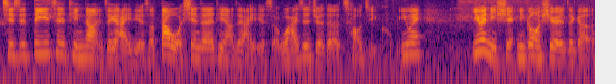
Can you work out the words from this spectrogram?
其实第一次听到你这个 idea 的时候，到我现在在听到这个 idea 的时候，我还是觉得超级酷，因为因为你 share 你跟我 share 这个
